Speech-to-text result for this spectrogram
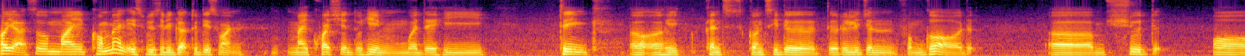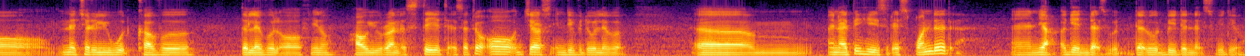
Oh yeah, so my comment is with regard to this one. My question to him, whether he think uh, he can consider the religion from God um, should or naturally would cover the level of you know how you run a state etc or just individual level um, and I think he's responded and yeah again that's what that would be the next video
